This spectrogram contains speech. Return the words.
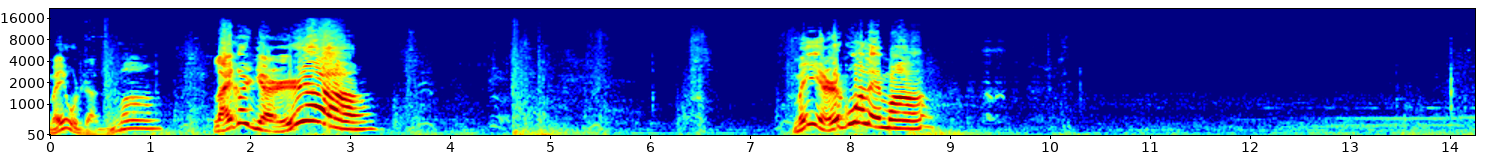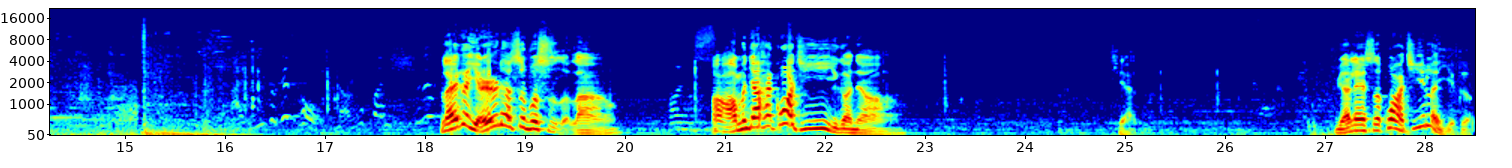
没有人吗？来个人儿啊！没人过来吗？来个人他是不死了？俺们家还挂机一个呢！天哪，原来是挂机了一个，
